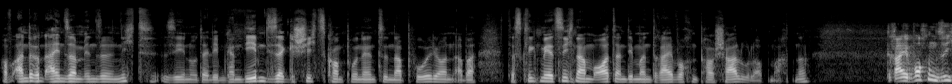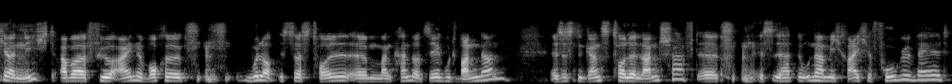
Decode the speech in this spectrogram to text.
auf anderen einsamen Inseln nicht sehen oder erleben kann. Neben dieser Geschichtskomponente Napoleon, aber das klingt mir jetzt nicht nach einem Ort, an dem man drei Wochen Pauschalurlaub macht, ne? Drei Wochen sicher nicht, aber für eine Woche Urlaub ist das toll. Ähm, man kann dort sehr gut wandern. Es ist eine ganz tolle Landschaft. Äh, es hat eine unheimlich reiche Vogelwelt.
